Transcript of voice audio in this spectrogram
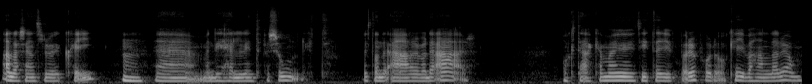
Alla känslor är okej. Mm. Eh, men det är heller inte personligt. Utan det är vad det är. Och där kan man ju titta djupare på det. Okej, vad handlar det om?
